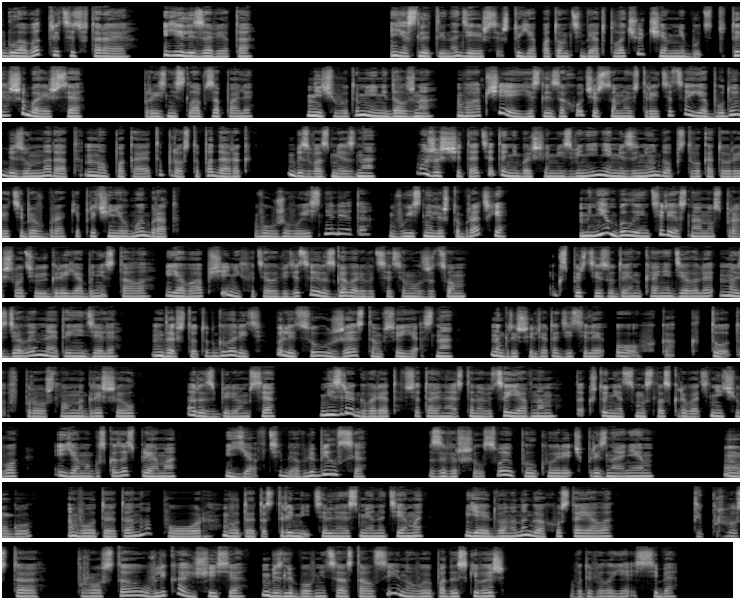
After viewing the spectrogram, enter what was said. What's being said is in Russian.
Глава 32. Елизавета. «Если ты надеешься, что я потом тебе отплачу чем-нибудь, то ты ошибаешься», — произнесла в запале. «Ничего ты мне не должна. Вообще, если захочешь со мной встретиться, я буду безумно рад, но пока это просто подарок. Безвозмездно. Можешь считать это небольшими извинениями за неудобства, которые тебе в браке причинил мой брат». «Вы уже выяснили это? Выяснили, что братья?» Мне было интересно, но спрашивать у Игоря я бы не стала. Я вообще не хотела видеться и разговаривать с этим лжецом. Экспертизу ДНК не делали, но сделаем на этой неделе. Да что тут говорить, по лицу, жестам все ясно. Нагрешили родители. Ох, как кто-то в прошлом нагрешил. Разберемся. Не зря говорят, все тайное становится явным, так что нет смысла скрывать ничего. И я могу сказать прямо. Я в тебя влюбился. — завершил свою пылкую речь признанием. «Ого, вот это напор, вот это стремительная смена темы. Я едва на ногах устояла. Ты просто... просто увлекающийся. Без любовницы остался и новую подыскиваешь». Выдавила я из себя.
